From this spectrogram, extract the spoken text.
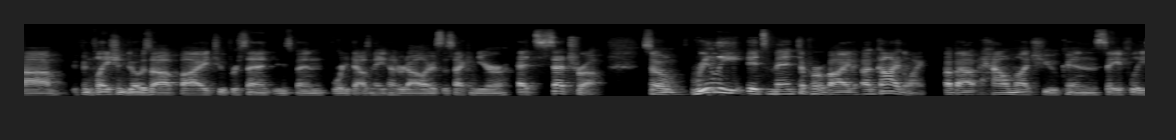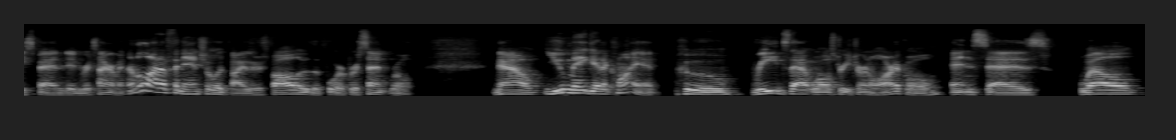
Um, if inflation goes up by 2%, you can spend $40,800 the second year, etc. So really it's meant to provide a guideline about how much you can safely spend in retirement. And a lot of financial advisors follow the 4% rule. Now, you may get a client who reads that Wall Street Journal article and says, well,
